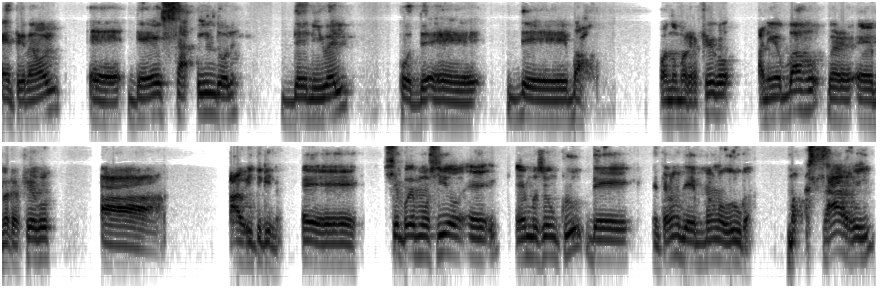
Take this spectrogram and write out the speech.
entrenador eh, de esa índole, de nivel pues, de, de, bajo. Cuando me refiero a nivel bajo, me, eh, refiero a, a vitrina. Eh, siempre hemos sido, hemos sido un club de entrenadores de mano dura. Sarri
